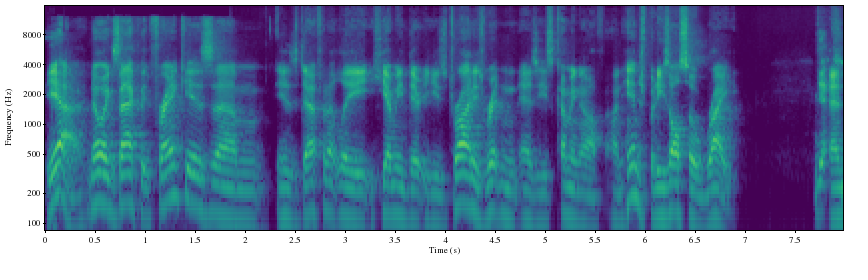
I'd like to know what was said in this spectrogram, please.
Yeah, no, exactly. Frank is um is definitely he. I mean, there, he's drawn, he's written as he's coming off unhinged, but he's also right. Yes. And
